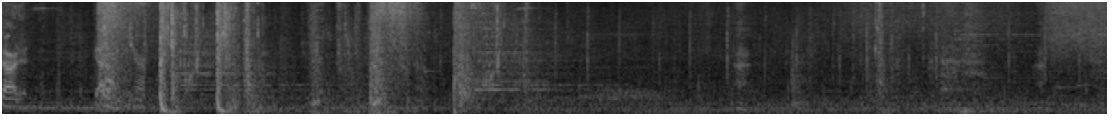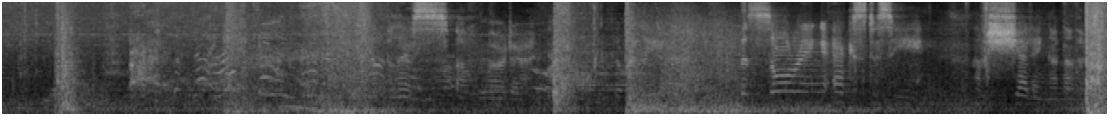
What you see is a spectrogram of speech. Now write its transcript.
Started. Gotta be careful. bliss of murder. The relief, the soaring ecstasy of shedding another. Lock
